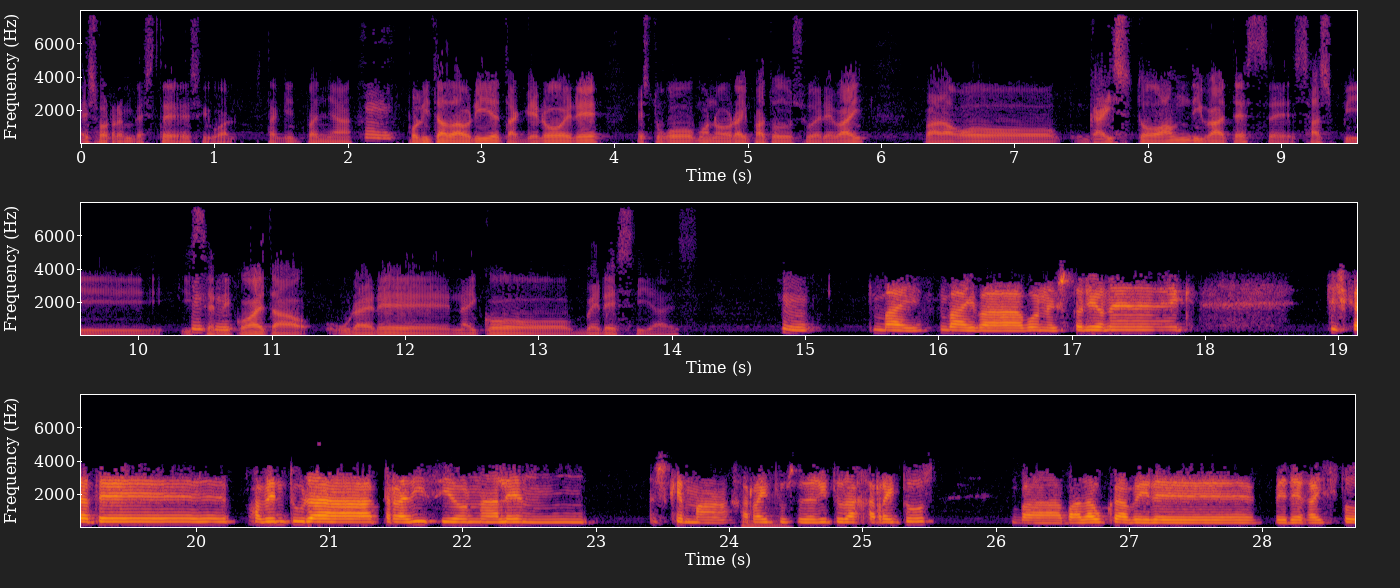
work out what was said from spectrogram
ez horren beste, ez, igual, ez dakit, baina mm. polita da hori, eta gero ere, ez dugu, bueno, oraipatu duzu ere bai, badago gaizto handi bat, ez, e, zazpi izenekoa eta ura ere nahiko berezia, ez? Hmm. Bai, bai, ba, bueno, historionek pixkate aventura tradizionalen eskema jarraituz, mm. egitura jarraituz, ba, badauka bere, bere gaizto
